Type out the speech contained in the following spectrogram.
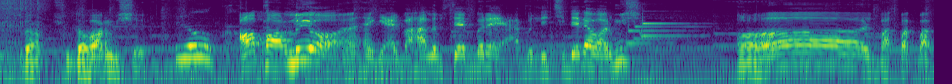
Yusra şurada var mı bir şey? Yok. Aa parlıyor. Aha, Gel bakalım sen buraya. Bunun içinde ne varmış? Ay bak bak bak.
